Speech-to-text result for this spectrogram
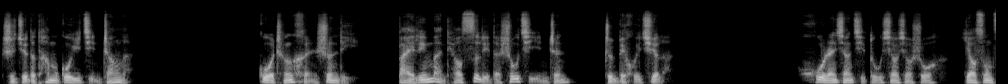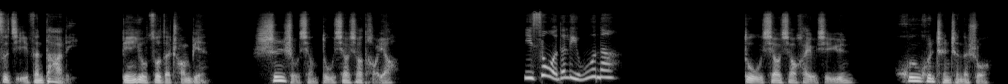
只觉得他们过于紧张了。过程很顺利，白灵慢条斯理的收起银针，准备回去了。忽然想起杜潇潇说要送自己一份大礼，便又坐在床边，伸手向杜潇潇讨要。你送我的礼物呢？杜潇潇还有些晕，昏昏沉沉的说：“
